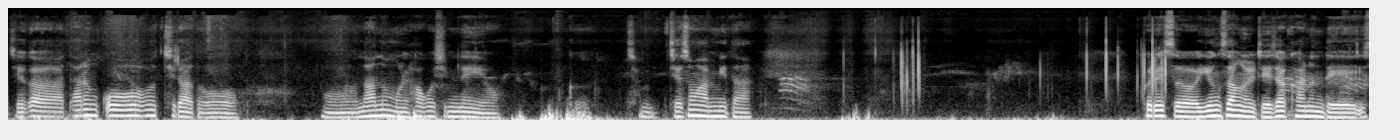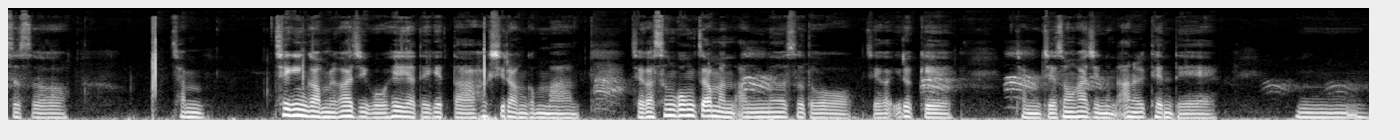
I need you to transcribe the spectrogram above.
제가 다른 꽃이라도, 어, 나눔을 하고 싶네요. 그, 참, 죄송합니다. 그래서 영상을 제작하는 데 있어서 참 책임감을 가지고 해야 되겠다 확실한 것만 제가 성공자만 안 넣었어도 제가 이렇게 참 죄송하지는 않을 텐데 음,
